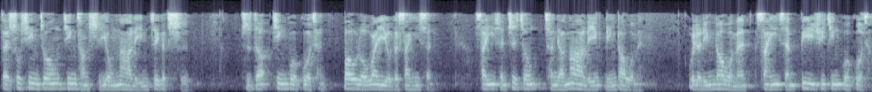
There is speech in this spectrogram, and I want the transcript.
在书信中经常使用“纳灵”这个词。指的经过过程，包罗万有的三一神，三一神至终成了那灵领导我们。为了领导我们，三一神必须经过过程，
